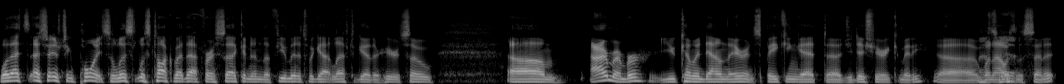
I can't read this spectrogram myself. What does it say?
Well, that's that's an interesting point. So let's let's talk about that for a second in the few minutes we got left together here. So, um, I remember you coming down there and speaking at uh, Judiciary Committee uh, when I was it. in the Senate,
